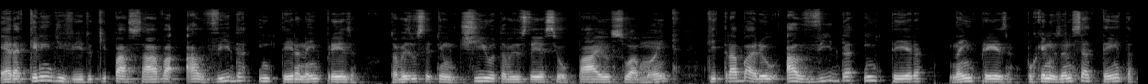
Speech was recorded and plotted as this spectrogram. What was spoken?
era aquele indivíduo que passava a vida inteira na empresa. Talvez você tenha um tio, talvez você tenha seu pai ou sua mãe que trabalhou a vida inteira na empresa, porque nos anos 70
